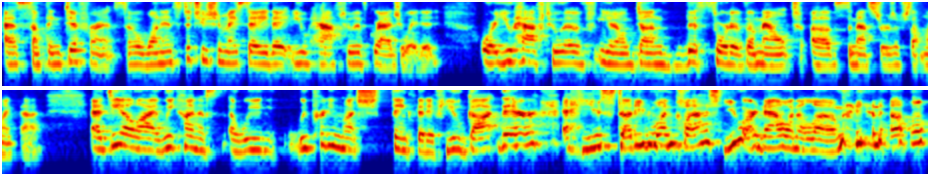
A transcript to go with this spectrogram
as something different. So one institution may say that you have to have graduated or you have to have, you know, done this sort of amount of semesters or something like that. At DLI, we kind of uh, we we pretty much think that if you got there and you studied one class, you are now an alum. You know,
